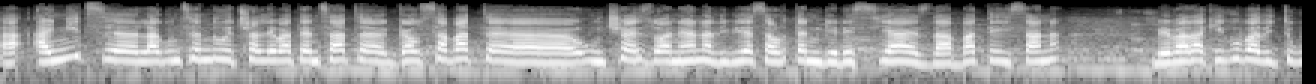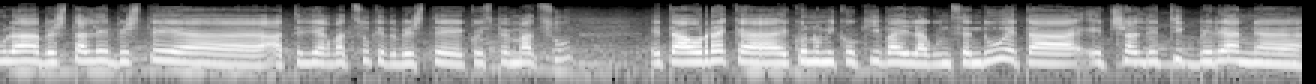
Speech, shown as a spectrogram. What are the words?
Hainitz eh, laguntzen du etxalde batentzat eh, gauza bat uh, untxa ez doanean, adibidez aurten gerezia ez da bate izan, Be badakigu baditugula bestalde beste uh, atelier batzuk edo beste ekoizpen batzu, eta horrek eh, ekonomikoki bai laguntzen du, eta etxaldetik berean eh,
